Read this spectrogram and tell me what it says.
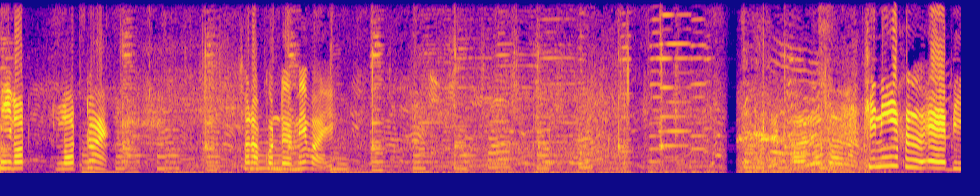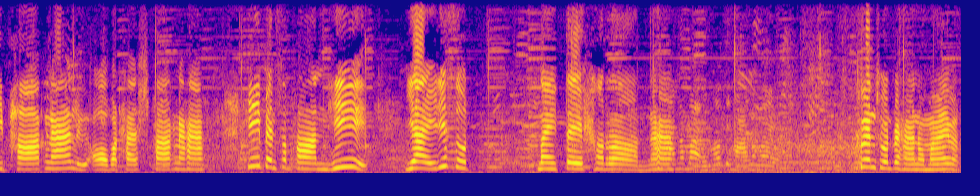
มีรถรถด้วยสำหรับคนเดินไม่ไหวที่นี่คือ AB Park นะ หรือ Al Battash Park นะคะที่เป็นสะพานที่ ใหญ่ที่สุดในเตหะรานนะคะน้ำมันเข้าไปหาน้ำมันเพื่อนชวนไปหาหน่อไม้ป่ะ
